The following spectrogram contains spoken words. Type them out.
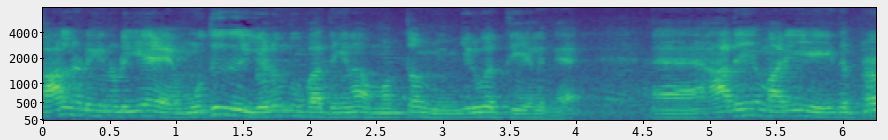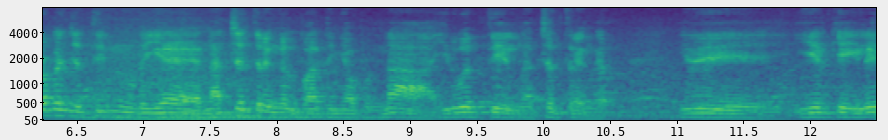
கால்நடையினுடைய முதுகு எலும்பு பார்த்தீங்கன்னா மொத்தம் இருபத்தி ஏழுங்க அதே மாதிரி இந்த பிரபஞ்சத்தினுடைய நட்சத்திரங்கள் பார்த்தீங்க அப்படின்னா இருபத்தி ஏழு நட்சத்திரங்கள். இது இயற்கையிலே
